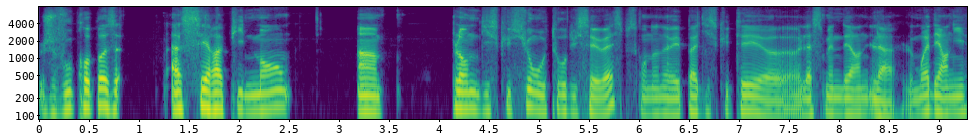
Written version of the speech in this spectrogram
Je vous propose assez rapidement un plan de discussion autour du CES, parce qu'on n'en avait pas discuté euh, la semaine dernière, le mois dernier,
